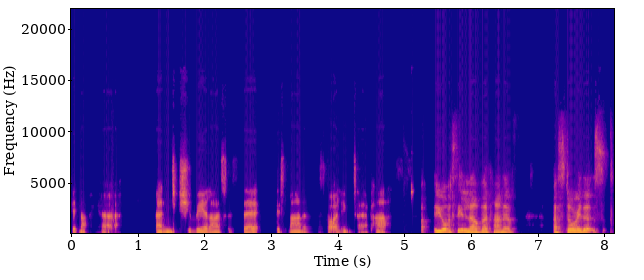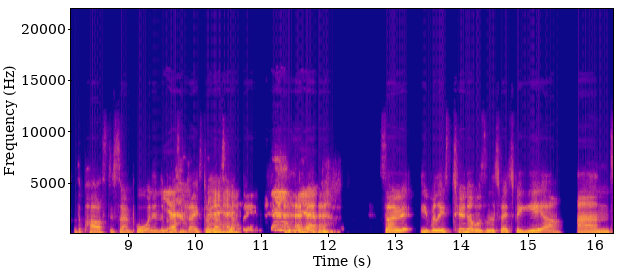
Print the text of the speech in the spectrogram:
kidnapping her and she realizes that this man has got a link to her past. You obviously love a kind of a story that's the past is so important in the Yeah. present day story. That's the thing. Yeah. so you've released two novels in the space of a year, and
